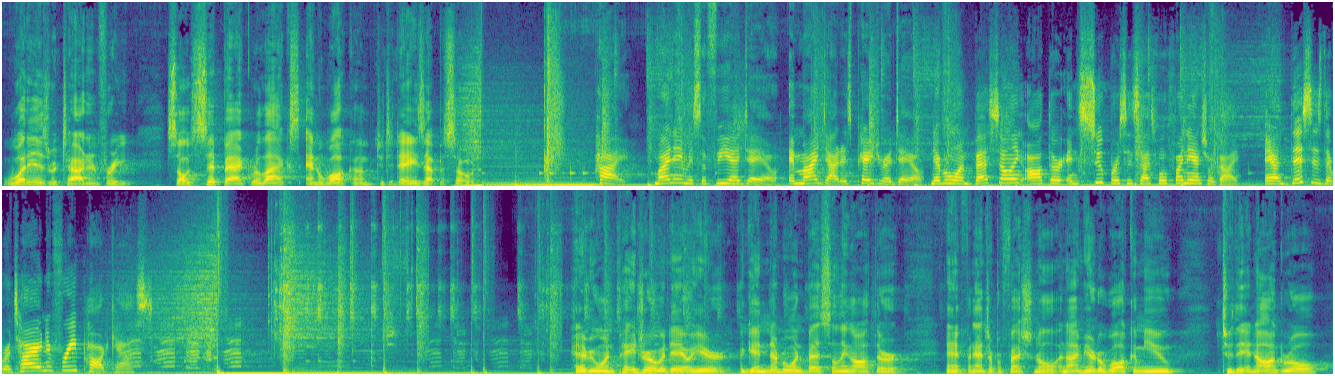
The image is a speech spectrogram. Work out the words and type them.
what is retired and free? So sit back, relax, and welcome to today's episode. Hi, my name is Sophia Adao, and my dad is Pedro Adao, number one best-selling author and super successful financial guy. And this is the Retired and Free podcast. Hey everyone, Pedro Adao here. Again, number one best-selling author and financial professional, and I'm here to welcome you to the inaugural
